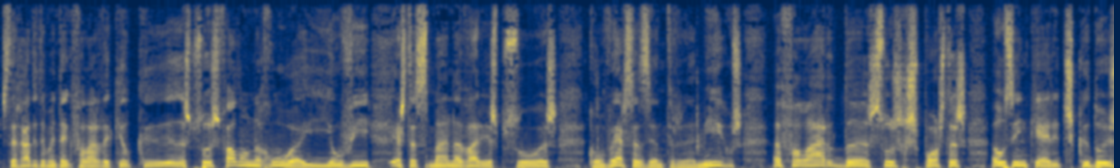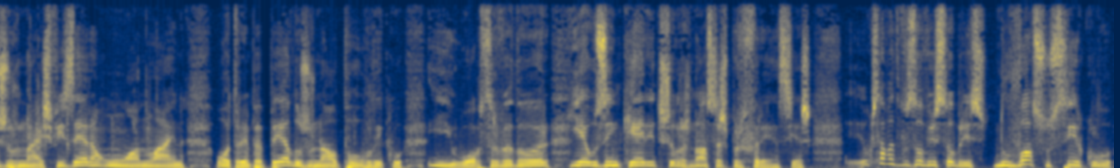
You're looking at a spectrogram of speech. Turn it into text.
Esta rádio também tem que falar daquilo que as pessoas falam na rua e eu vi esta semana várias pessoas, conversas entre amigos, a falar das suas respostas aos inquéritos que dois jornais fizeram, um online, outro em papel, o Jornal Público e o Observador, e é os inquéritos sobre as nossas preferências. Eu gostava de vos ouvir sobre isso. No vosso círculo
